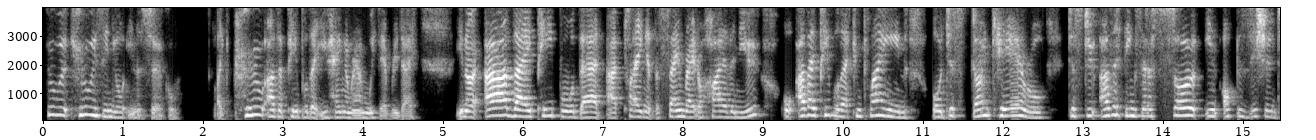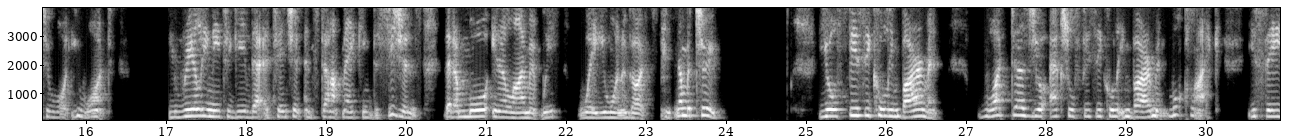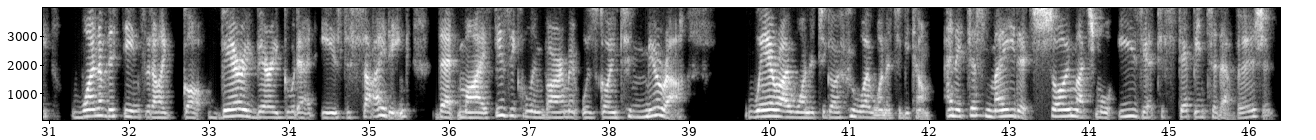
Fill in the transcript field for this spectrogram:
Who who is in your inner circle? Like who are the people that you hang around with every day? You know, are they people that are playing at the same rate or higher than you? Or are they people that complain or just don't care or just do other things that are so in opposition to what you want? You really need to give that attention and start making decisions that are more in alignment with where you want to go. Number two, your physical environment. What does your actual physical environment look like? You see, one of the things that I got very, very good at is deciding that my physical environment was going to mirror where I wanted to go, who I wanted to become. And it just made it so much more easier to step into that version.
